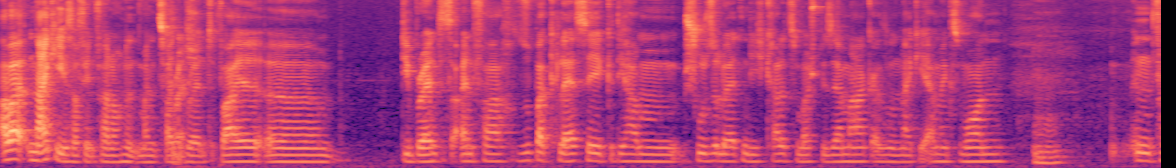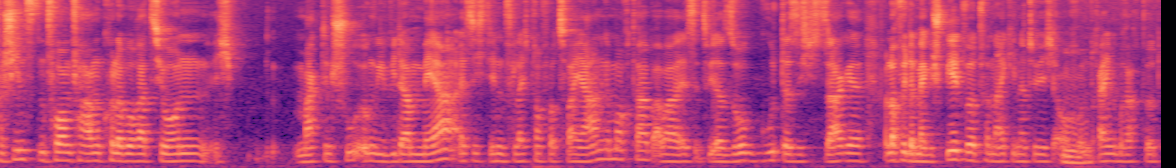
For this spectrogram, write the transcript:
Aber Nike ist auf jeden Fall noch eine, meine zweite Fresh. Brand, weil ähm, Die Brand ist einfach super classic. Die haben Schuhsilhouetten, die ich gerade zum Beispiel sehr mag. Also Nike Air Max One. Mhm. In verschiedensten Formen, Farben, Kollaborationen. Ich mag den Schuh irgendwie wieder mehr, als ich den vielleicht noch vor zwei Jahren gemocht habe. Aber er ist jetzt wieder so gut, dass ich sage, weil auch wieder mehr gespielt wird von Nike natürlich auch Mhm. und reingebracht wird.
